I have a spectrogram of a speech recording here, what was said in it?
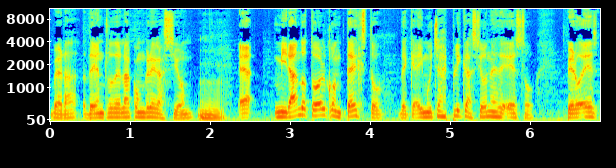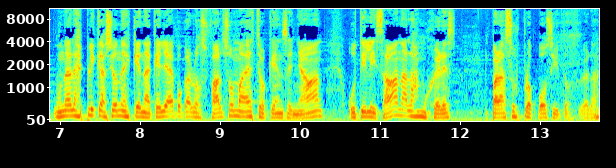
¿verdad? Dentro de la congregación. Eh, mirando todo el contexto de que hay muchas explicaciones de eso, pero es una de las explicaciones que en aquella época los falsos maestros que enseñaban utilizaban a las mujeres para sus propósitos, ¿verdad?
